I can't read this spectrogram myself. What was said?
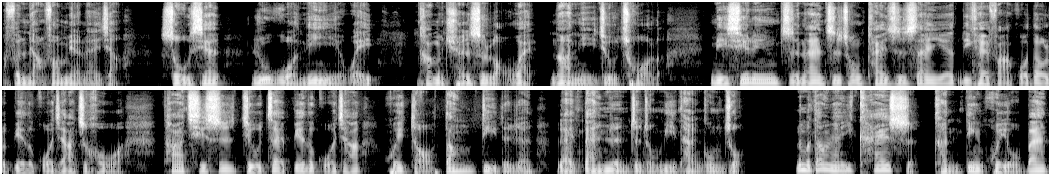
分两方面来讲。首先，如果你以为他们全是老外，那你就错了。米其林指南自从开枝散叶离开法国到了别的国家之后啊，他其实就在别的国家会找当地的人来担任这种密探工作。那么当然，一开始肯定会有班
